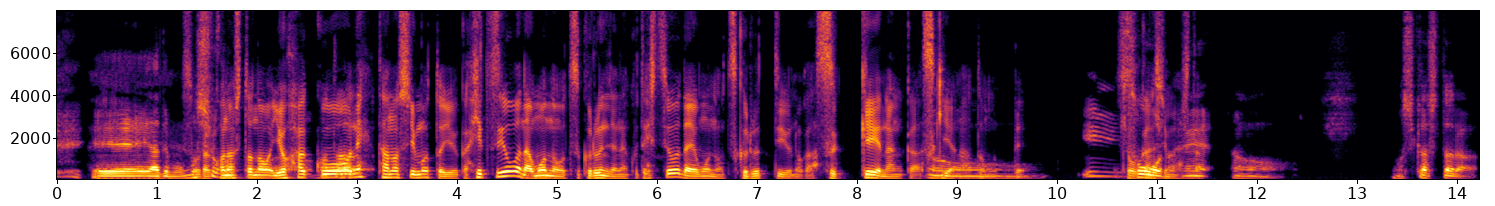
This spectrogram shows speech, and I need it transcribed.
ええいやでも面そうだ、白この人の余白をね、楽しむというか、必要なものを作るんじゃなくて、必要ないものを作るっていうのがすっげえなんか好きやなと思って。。うん。共感しました。もしかしたら、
